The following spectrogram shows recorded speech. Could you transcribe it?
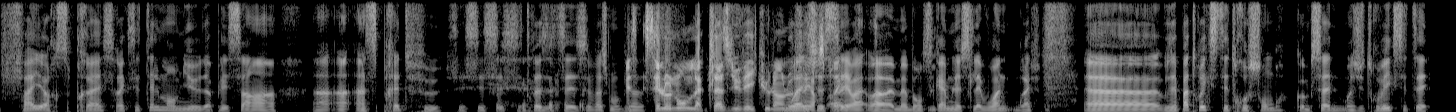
Fire Spray, c'est vrai que c'est tellement mieux d'appeler ça un, un, spray de feu. C'est très, c'est vachement bien. C'est le nom de la classe du véhicule, hein, le ouais, Fire je Sais, ouais, ouais, mais bon, c'est quand même le Slave One. Bref, euh, vous n'avez pas trouvé que c'était trop sombre comme scène? Moi, j'ai trouvé que c'était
